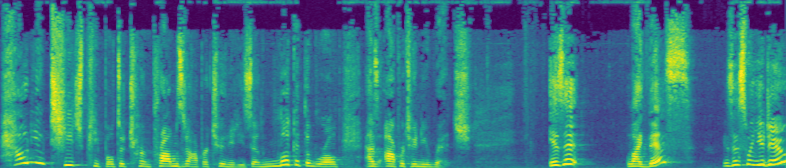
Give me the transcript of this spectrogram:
How do you teach people to turn problems into opportunities and look at the world as opportunity rich? Is it like this? Is this what you do?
